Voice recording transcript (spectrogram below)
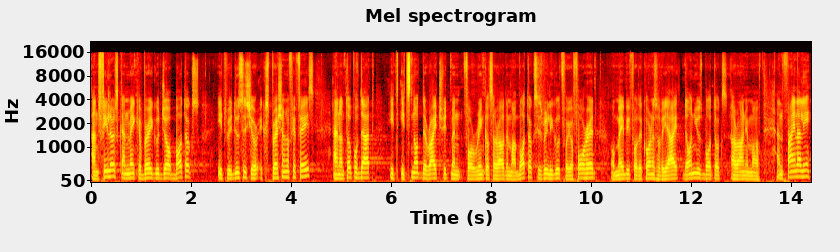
And fillers can make a very good job. Botox, it reduces your expression of your face, and on top of that, it, it's not the right treatment for wrinkles around the mouth. Botox is really good for your forehead or maybe for the corners of the eye. Don't use Botox around your mouth. And finally,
